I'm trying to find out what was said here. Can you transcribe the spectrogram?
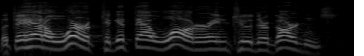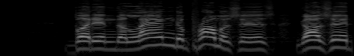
but they had to work to get that water into their gardens. But in the land of promises, God said,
